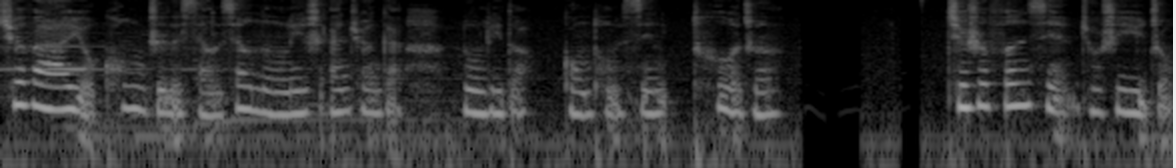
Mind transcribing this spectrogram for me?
缺乏有控制的想象能力是安全感努力的共同心理特征。其实，风险就是一种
